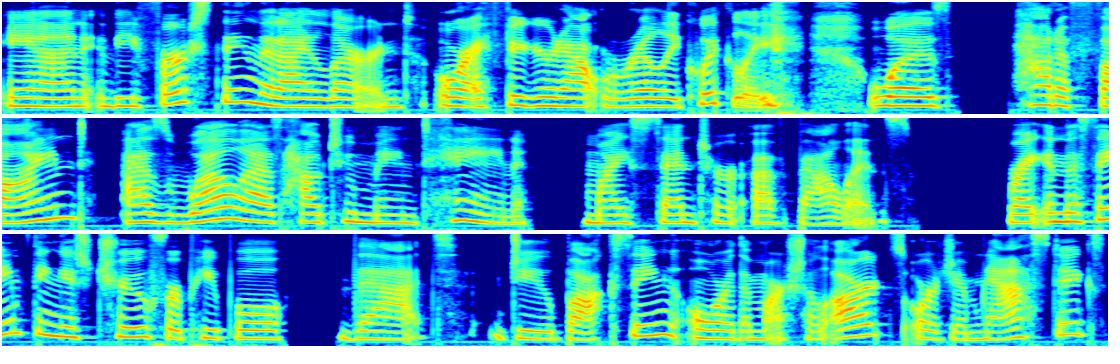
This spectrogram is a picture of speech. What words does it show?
and the first thing that I learned, or I figured out really quickly, was how to find as well as how to maintain my center of balance, right? And the same thing is true for people that do boxing or the martial arts or gymnastics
